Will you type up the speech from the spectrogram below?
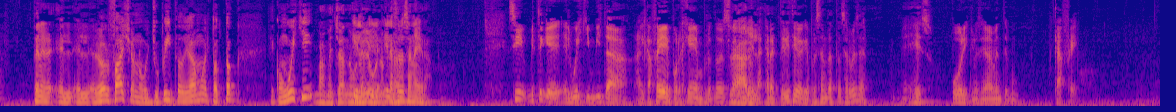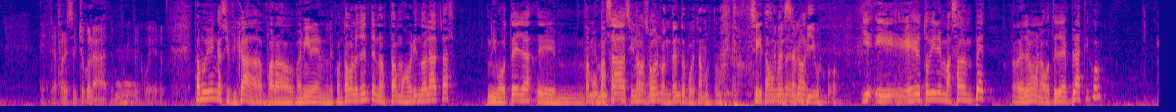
tener el, el, el old fashion o el chupito, digamos, el toc toc eh, con whisky Vas mechando y uno la, y y la- uno. y la claro. cerveza negra. Sí, viste que el whisky invita al café, por ejemplo. Entonces, Claro. y las características que presenta esta cerveza es, es eso, pura y exclusivamente un café. Este, aparece el chocolate, un poquito el cuero. Está muy bien gasificada para venir en, le contamos al oyente, no estamos abriendo latas ni botellas eh, Estamos envasadas, muy, sino estamos muy son... contentos porque estamos tomando. Sí, estamos contentos, en no, vivo. Y, y esto viene envasado en PET, para que le llamamos la botella de plástico,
